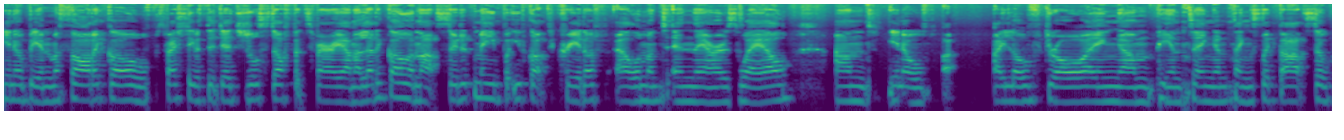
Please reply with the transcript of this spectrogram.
you know, being methodical, especially with the digital stuff, it's very analytical and that suited me. But you've got the creative element in there as well. And, you know, I love drawing, um, painting, and things like that. So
